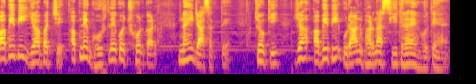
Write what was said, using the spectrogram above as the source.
अभी भी यह बच्चे अपने घोंसले को छोड़कर नहीं जा सकते, क्योंकि यह अभी भी उड़ान भरना सीख रहे होते हैं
